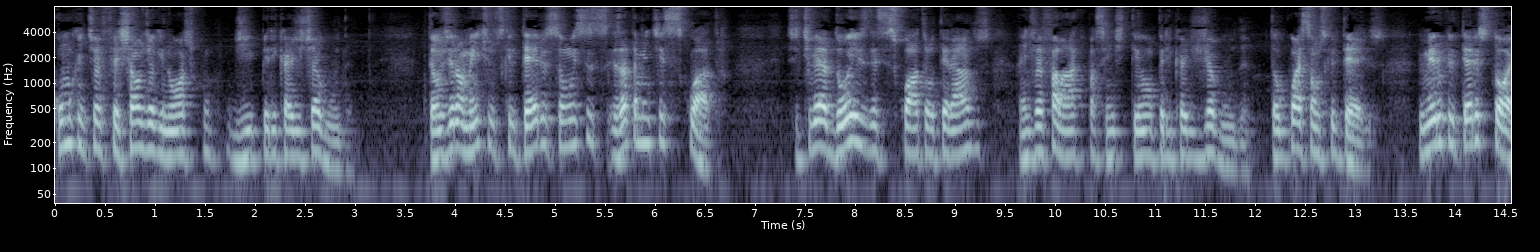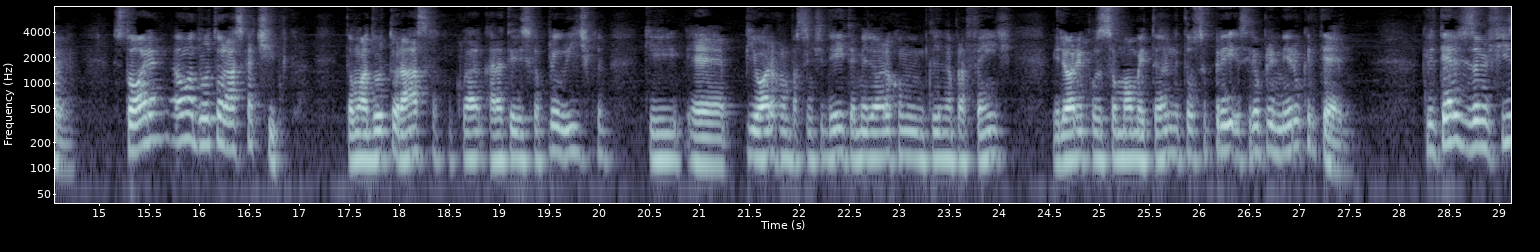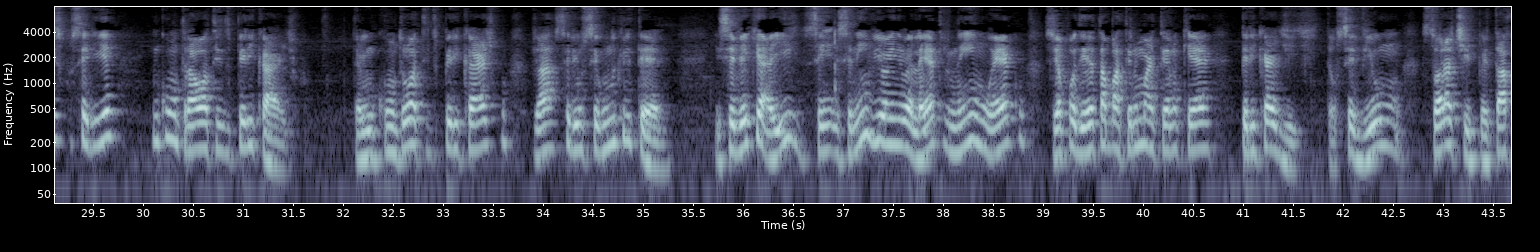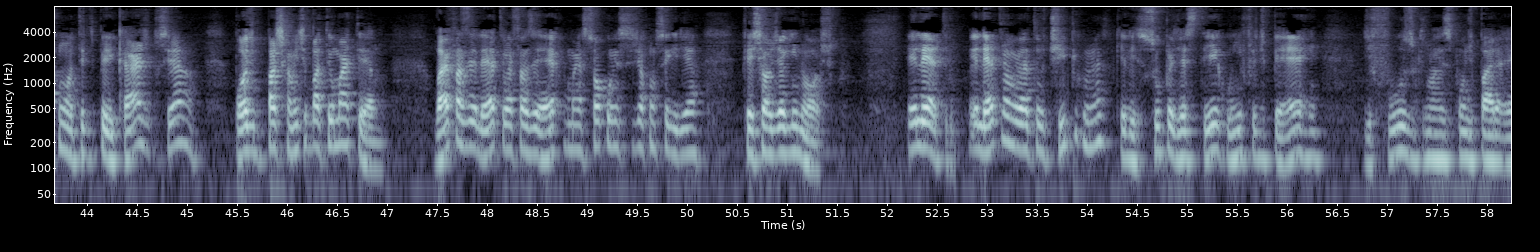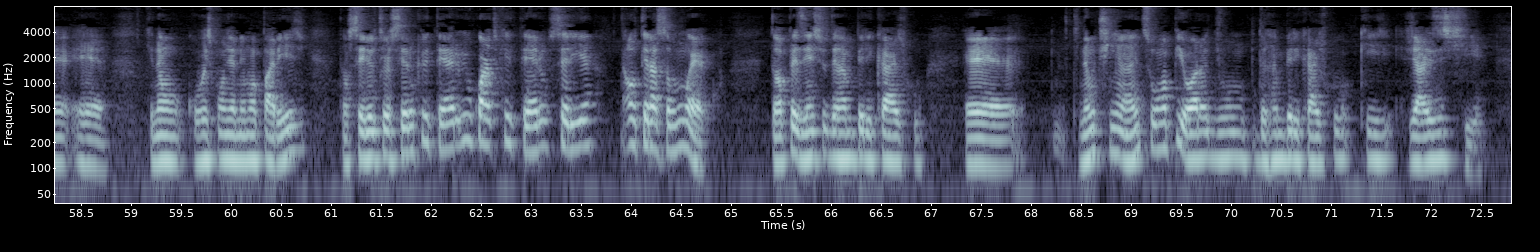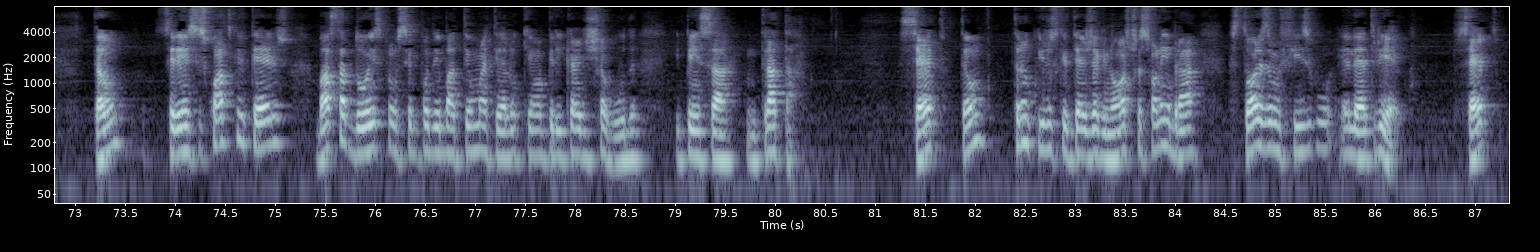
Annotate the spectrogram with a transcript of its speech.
como que a gente vai fechar o diagnóstico de pericardite aguda. Então, geralmente, os critérios são esses, exatamente esses quatro. Se tiver dois desses quatro alterados, a gente vai falar que o paciente tem uma pericardite aguda. Então, quais são os critérios? Primeiro critério, história. História é uma dor torácica típica. Então, uma dor torácica com característica pleurítica, que é, piora quando o paciente deita, melhora quando inclina para frente, melhora em posição malmetana. Então, seria o primeiro critério. Critério de exame físico seria encontrar o atrito pericárdico. Então, encontrou o atrito pericárdico, já seria o segundo critério. E você vê que aí, você nem viu ainda o eletro, nem o eco, você já poderia estar tá batendo o martelo que é pericardite. Então você viu uma história típica, ele está com um atrito pericárdico, você pode praticamente bater o martelo. Vai fazer eletro, vai fazer eco, mas só com isso você já conseguiria fechar o diagnóstico. Eletro. Eletro é um eletro típico, né? Aquele super de ST com infra de PR, difuso, que não responde para, é, é, que não corresponde a nenhuma parede. Então seria o terceiro critério. E o quarto critério seria alteração no eco. Então a presença de derrame pericárdico é, que não tinha antes ou uma piora de um derrame pericárdico que já existia. Então, seriam esses quatro critérios, basta dois para você poder bater o martelo, que é uma pericardite aguda, e pensar em tratar. Certo? Então, tranquilo os critérios diagnósticos, é só lembrar história, exame físico, eletro e eco certo?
